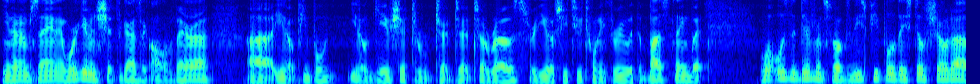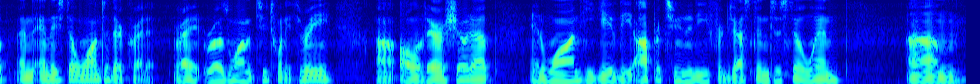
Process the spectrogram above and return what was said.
You know what I'm saying? And we're giving shit to guys like Oliveira. Uh, you know, people, you know, gave shit to, to, to, to Rose for UFC 223 with the bus thing, but what was the difference, folks? These people, they still showed up and, and they still wanted their credit, right? Rose won at 223. Uh, Oliveira showed up and won. He gave the opportunity for Justin to still win. Um,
